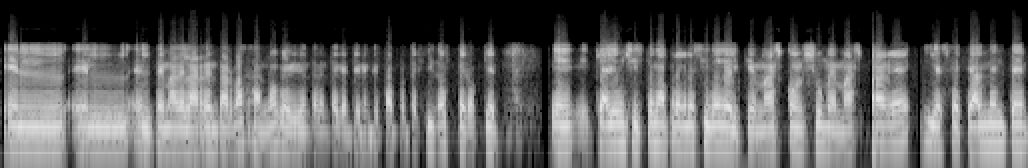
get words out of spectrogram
el, el, tema de las rentas bajas, ¿no? Que evidentemente que tienen que estar protegidos, pero que, eh, que haya un sistema progresivo del que más consume, más pague y especialmente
